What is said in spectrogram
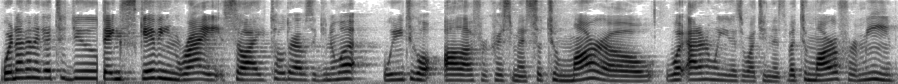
we're not gonna get to do Thanksgiving right. So I told her, I was like, you know what? We need to go all out for Christmas. So tomorrow, what I don't know when you guys are watching this, but tomorrow for me,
